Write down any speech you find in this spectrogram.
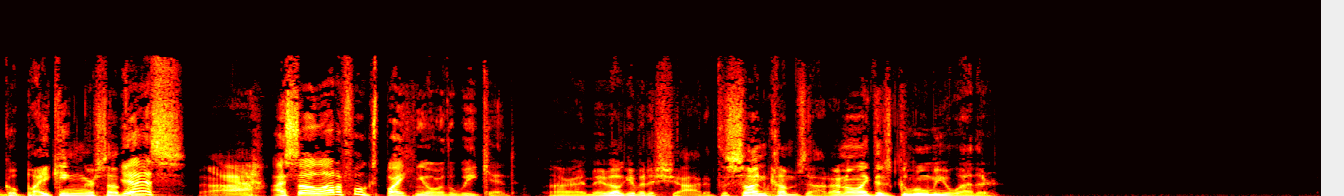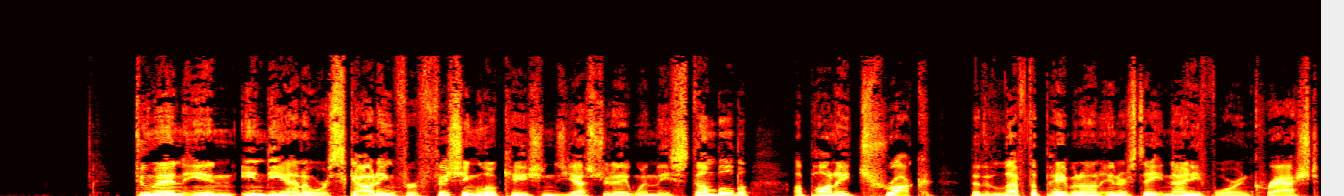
Go biking or something? Yes. Ah. I saw a lot of folks biking over the weekend. All right, maybe I'll give it a shot. If the sun comes out, I don't like this gloomy weather. Two men in Indiana were scouting for fishing locations yesterday when they stumbled upon a truck that had left the pavement on Interstate 94 and crashed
